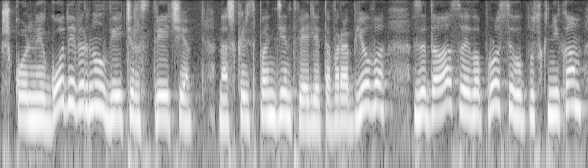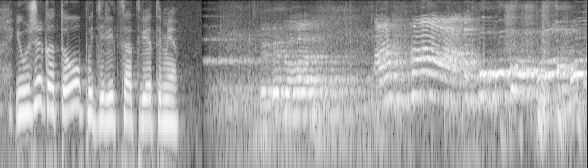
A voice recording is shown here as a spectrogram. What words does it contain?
Школьные годы вернул вечер встречи. Наш корреспондент Виолетта Воробьева задала свои вопросы выпускникам и уже готова поделиться ответами. Здравствуйте.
